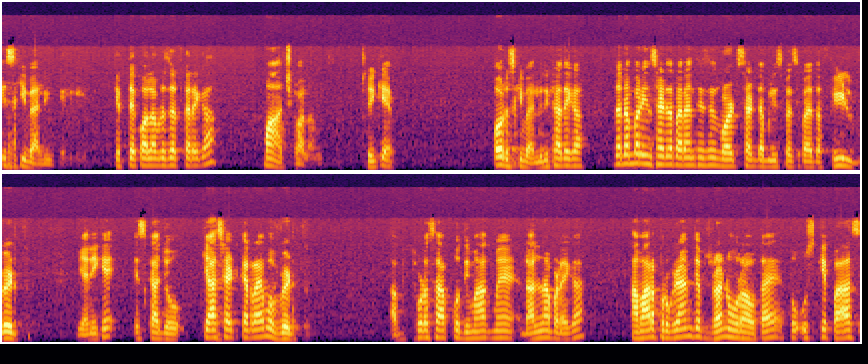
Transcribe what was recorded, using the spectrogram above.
इसकी वैल्यू के लिए। कितने कॉलम रिज़र्व करेगा? पाँच कॉलम, ठीक है? और उसकी वैल्यू दिखा देगा। The number the parenthesis word set W specify the field width यानी कि इसका जो क्या सेट कर रहा है वो विड्थ अब थोड़ा सा आपको दिमाग में डालना पड़ेगा। हमारा प्रोग्राम जब रन हो रहा होता है तो उसके पास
